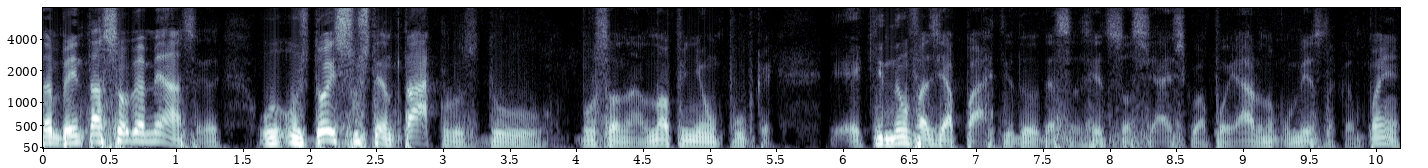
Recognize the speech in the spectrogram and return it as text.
também está sob ameaça. Os dois sustentáculos do Bolsonaro, na opinião pública, é, que não fazia parte do, dessas redes sociais que o apoiaram no começo da campanha,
